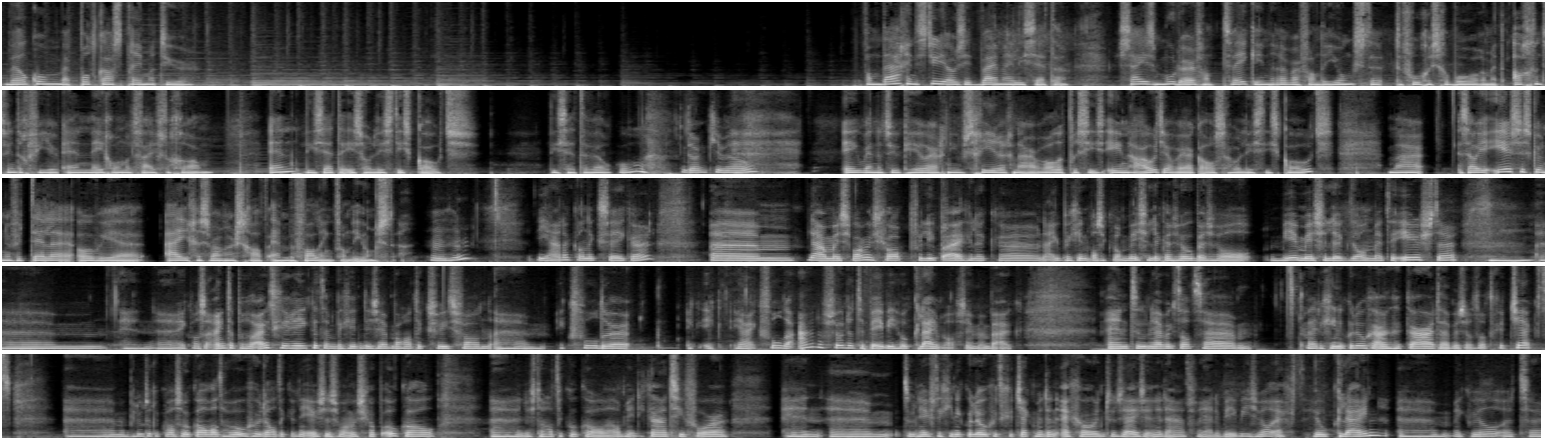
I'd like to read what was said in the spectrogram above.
Welkom bij Podcast Prematuur. Vandaag in de studio zit bij mij Lisette. Zij is moeder van twee kinderen waarvan de jongste te vroeg is geboren met 28,4 en 950 gram. En Lisette is holistisch coach. Lisette, welkom. Dankjewel. Ik ben natuurlijk heel erg nieuwsgierig naar wat het precies inhoudt, jouw werk als holistisch coach. Maar zou je eerst eens kunnen vertellen over je eigen zwangerschap en bevalling van de jongste? Mhm. Ja, dat kan ik zeker. Ehm, nou, mijn zwangerschap verliep eigenlijk. Uh, nou, in het begin was ik wel misselijk en zo, best wel meer misselijk dan met de eerste. Mhm. Ehm, en uh, ik was eind april uitgerekend en begin december had ik zoiets van. ehm, ik voelde. Ik, ik, ja, ik voelde aan of zo dat de baby heel klein was in mijn buik. En toen heb ik dat bij de gynaecoloog aangekaart, hebben ze dat gecheckt. Eh, mijn bloeddruk was ook al wat hoger, dat had ik in de eerste zwangerschap ook al. Uh, dus daar had ik ook al wel medicatie voor. En ehm, toen heeft de gynaecoloog het gecheckt met een echo. En toen zei ze inderdaad van ja, de baby is wel echt heel klein. Ehm, ik wil het, uh,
